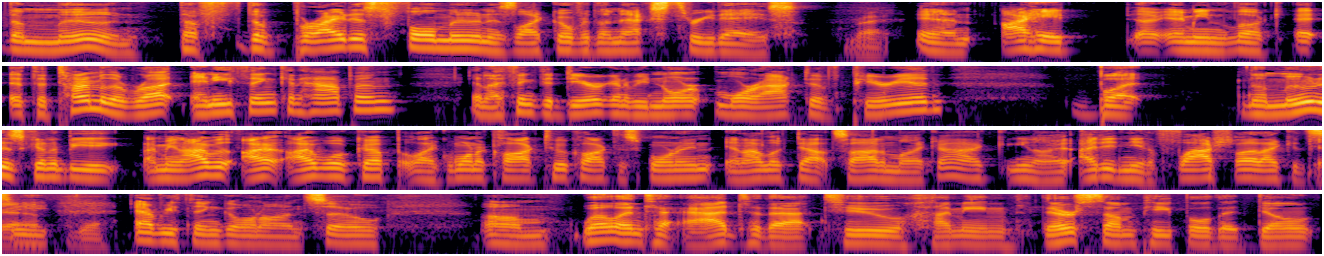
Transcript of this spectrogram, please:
The moon, the f- the brightest full moon is like over the next three days. Right. And I hate. I I mean, look at, at the time of the rut, anything can happen, and I think the deer are going to be nor- more active. Period. But the moon is going to be. I mean, I was. I, I woke up at like one o'clock, two o'clock this morning, and I looked outside. I'm like, ah, I, you know, I, I didn't need a flashlight. I could see Yeah. everything going on. So, um, Well, and to add to that too, I mean, there's some people that don't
